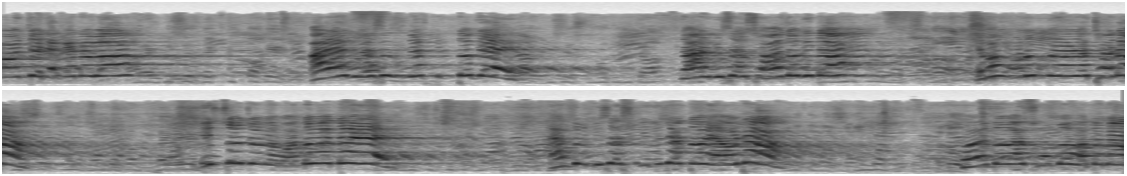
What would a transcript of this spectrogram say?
মঞ্চে ডেকে নেব। এক বিশেষ ব্যক্তিত্বকে। আরেক বিশেষ ব্যক্তিত্বকে। তার বিশেষ সহযোগিতা। এবং অনুপ্রেরণা ছাড়া ঈশ্বরচন্দ্র বন্দ্যোপাধ্যায়ের একজন বিশেষ কৃতিছাত্র হয়ে ওঠা। হয়তো সম্ভব হতো না।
